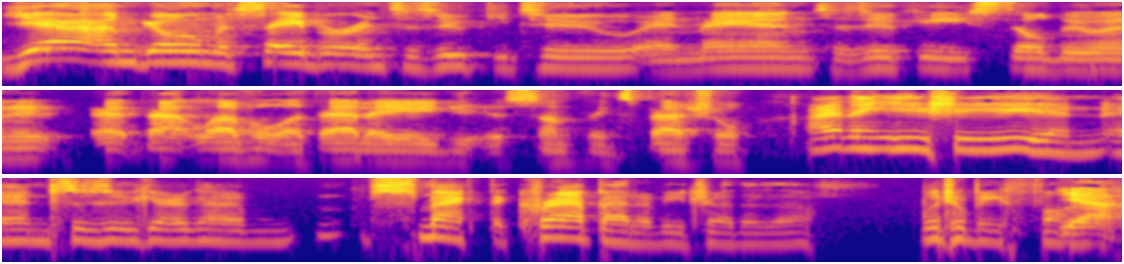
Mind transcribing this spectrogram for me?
Yeah, I'm going with Sabre and Suzuki too. And man, Suzuki still doing it at that level at that age is something special. I think Ishii and, and Suzuki are going to smack the crap out of each other, though, which will be fun. Yeah.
